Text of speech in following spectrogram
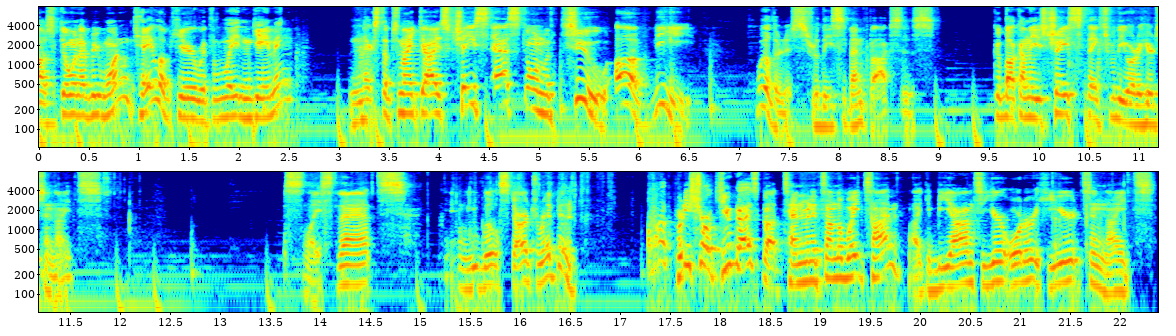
How's it going, everyone? Caleb here with Layton Gaming. Next up tonight, guys, Chase S going with two of the Wilderness release event boxes. Good luck on these, Chase. Thanks for the order here tonight. Slice that, and we will start ripping. Uh, pretty short queue, guys. About 10 minutes on the wait time. I can be on to your order here tonight.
